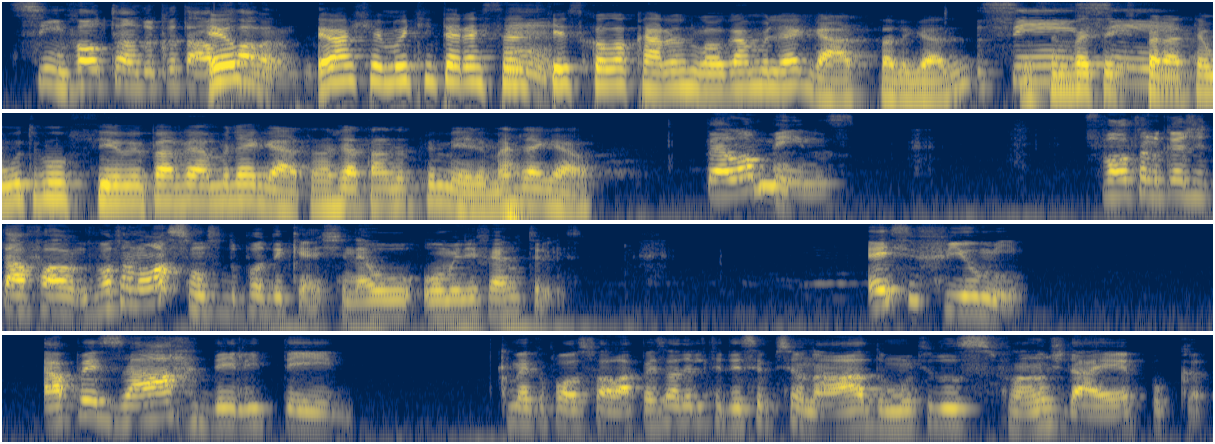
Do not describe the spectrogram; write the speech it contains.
Sim, voltando ao que eu tava eu, falando. Eu achei muito interessante hum. que eles colocaram logo a Mulher Gata, tá ligado? Sim, Você não vai sim. ter que esperar até o último filme para ver a Mulher Gata. Ela já tá no primeiro, é mais legal. Pelo menos voltando ao que a gente tava falando, voltando ao assunto do podcast, né? O Homem de Ferro 3. Esse filme, apesar dele ter. Como é que eu posso falar? Apesar dele ter decepcionado muitos dos fãs da época,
